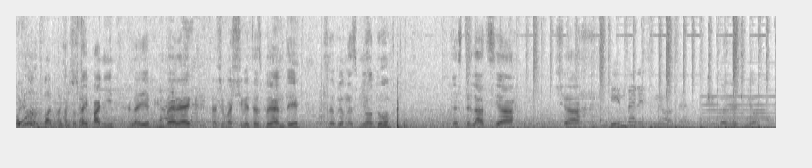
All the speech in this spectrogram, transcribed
O, ja mam A 2,20. tutaj pani leje bimberek, znaczy właściwie to jest brandy, zrobione z miodu, destylacja, ciach, Bimber z miodem. bimber jest miod.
